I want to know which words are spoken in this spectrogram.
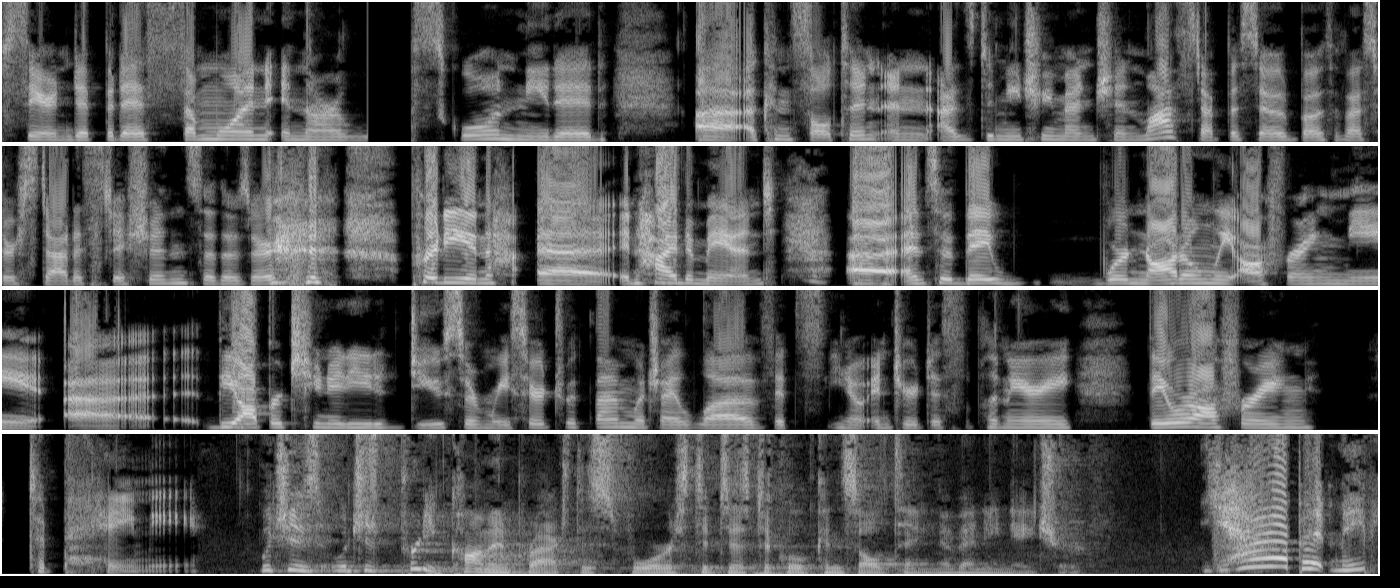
serendipitous. Someone in our school needed uh, a consultant. And as dimitri mentioned last episode both of us are statisticians so those are pretty in, uh, in high demand. Uh, and so they were not only offering me uh, the opportunity to do some research with them which i love it's you know interdisciplinary they were offering to pay me. Which is which is pretty common practice for statistical consulting of any nature. Yeah, but maybe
